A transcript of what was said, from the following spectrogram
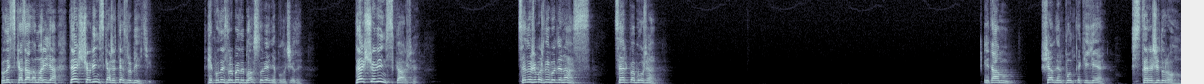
колись сказала Марія, те, що він скаже, те зробіть. І коли зробили благословення, отримали. Те, що він скаже. Це дуже важливо для нас, церква Божа. І там ще один пункт такий є. Стережи дорогу.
